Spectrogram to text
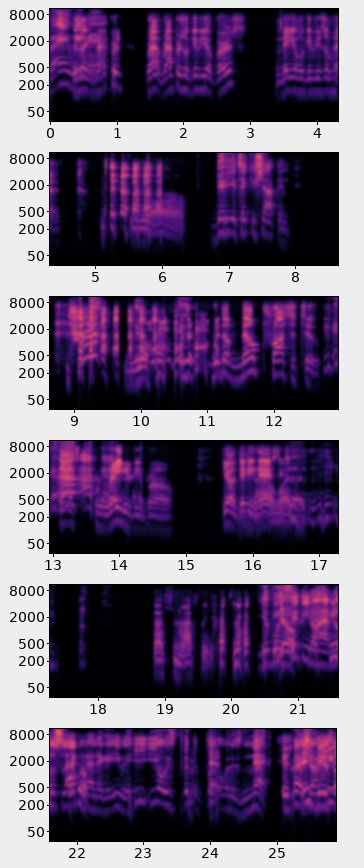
But anyway, It's like man. rappers, rap, rappers will give you a verse. Megan will give you some head. Diddy will take you shopping. with a with a male prostitute. That's crazy, bro. Yo, Diddy Nah, nasty. That's nasty. That's nasty. Your boy Yo, 50 don't have Pete- no slack on that nigga either. He he always put the foot on his neck. Is Go ahead, Pete Sean. Diddy you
